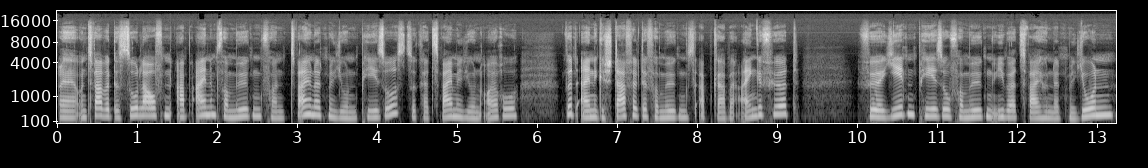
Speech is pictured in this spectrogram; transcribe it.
Äh, und zwar wird es so laufen, ab einem Vermögen von 200 Millionen Pesos, ca. 2 Millionen Euro, wird eine gestaffelte Vermögensabgabe eingeführt. Für jeden Peso Vermögen über 200 Millionen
